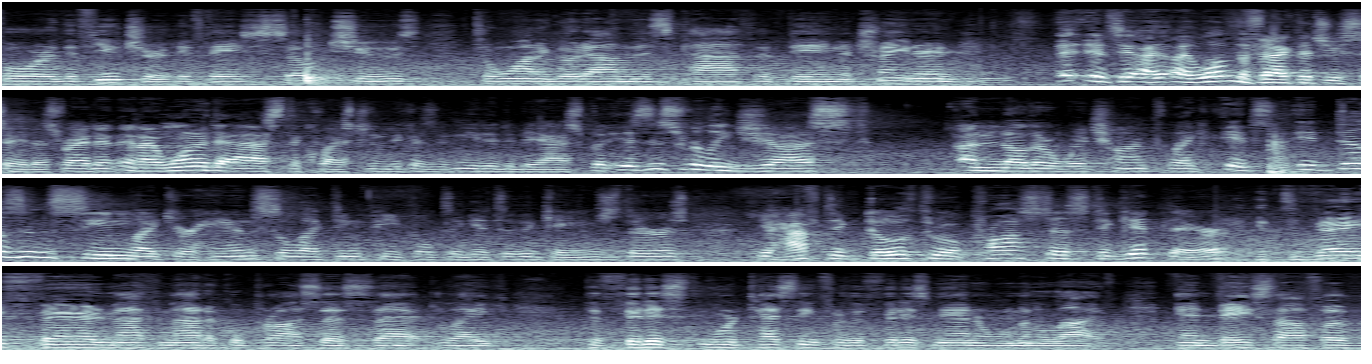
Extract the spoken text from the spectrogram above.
for the future if they so choose to want to go down this path of being a trainer. And it's, I, I love the fact that you say this, right? And, and I wanted to ask the question because it needed to be asked. But is this really just another witch hunt. Like it's it doesn't seem like you're hand selecting people to get to the games. There's you have to go through a process to get there. It's a very fair and mathematical process that like the fittest we're testing for the fittest man or woman alive. And based off of,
